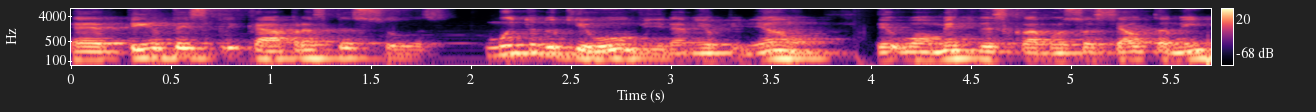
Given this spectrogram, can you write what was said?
é, tenta explicar para as pessoas. Muito do que houve, na minha opinião, o aumento desse clamor social também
